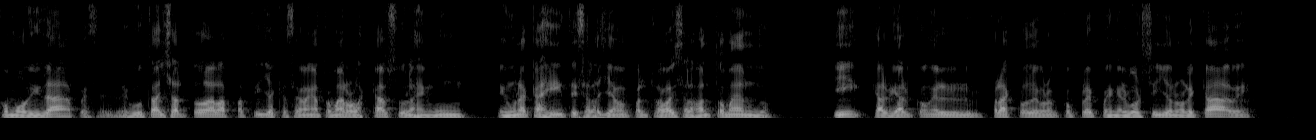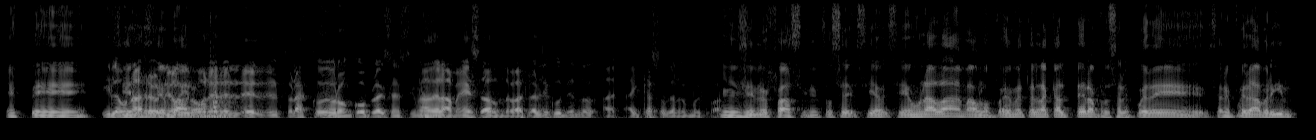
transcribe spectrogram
comodidad pues les gusta echar todas las pastillas que se van a tomar o las cápsulas en, un, en una cajita y se las llevan para el trabajo y se las van tomando. Y cargar con el frasco de Broncoplex pues en el bolsillo no le cabe este, y una reunión y poner el, frasco de broncoplex encima de la mesa donde va a estar discutiendo, hay casos que no es muy fácil. Y sí, no es fácil. Entonces, si es, una dama, lo puede meter en la cartera, pero se le puede, se le puede abrir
